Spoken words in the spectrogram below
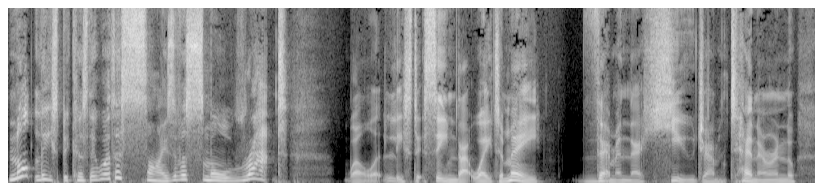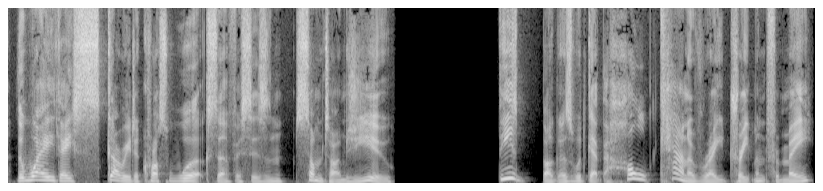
Not least because they were the size of a small rat. Well, at least it seemed that way to me. Them and their huge antenna and the, the way they scurried across work surfaces and sometimes you. These buggers would get the whole can of raid treatment from me.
